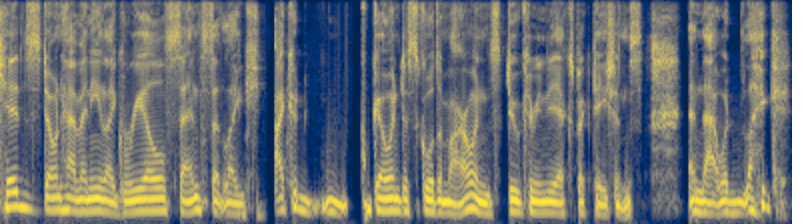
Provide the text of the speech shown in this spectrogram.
Kids don't have any like real sense that like I could go into school tomorrow and do community expectations and that would like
